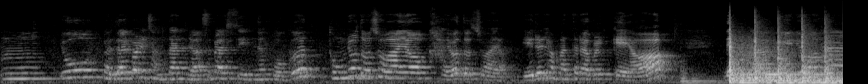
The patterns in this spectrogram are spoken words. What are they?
음, 요 별달거리 장단을 연습할 수 있는 곡은 동요도 좋아요, 가요도 좋아요. 예를 한번 들어볼게요. 내가 필요할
